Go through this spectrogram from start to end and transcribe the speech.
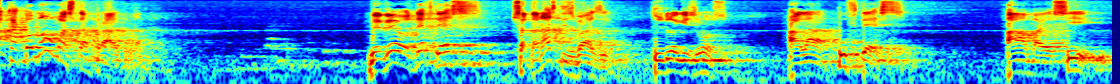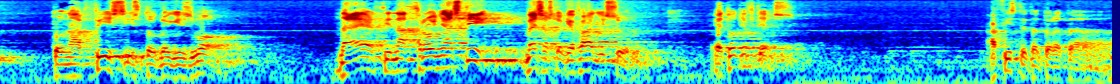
Ακατονόμαστα πράγματα. Βεβαίως δεν φταίς, σατανάς τις βάζει τους λογισμούς. Αλλά πού φταίς, άμα εσύ τον αφήσεις τον λογισμό να έρθει να θρονιαστεί μέσα στο κεφάλι σου, ε τότε φταίς. Αφήστε τα τώρα τα...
